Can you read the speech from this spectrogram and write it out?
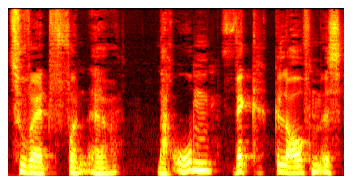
zu weit von äh, nach oben weggelaufen ist,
